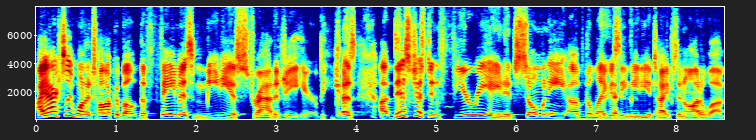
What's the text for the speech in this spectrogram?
I actually want to talk about the famous media strategy here because uh, this just infuriated so many of the legacy media types in Ottawa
